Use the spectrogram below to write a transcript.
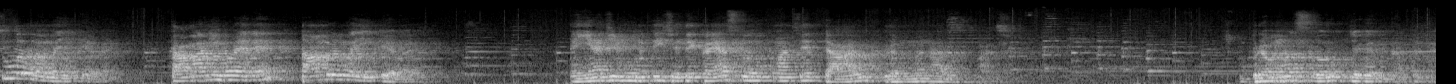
સુવર્ણમય કહેવાય. તામાની હોય એને તામ્રમય કહેવાય. અહીંયા જે મૂર્તિ છે તે કયા સ્વરૂપમાં છે? દારૂ બ્રહ્મના રૂપમાં છે. બ્રહ્મ સ્વરૂપ જગન્નાથના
